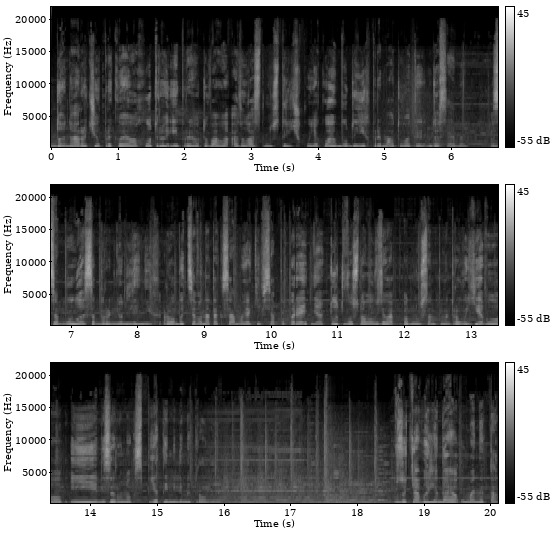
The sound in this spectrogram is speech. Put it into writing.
До наручів приклеїла хутро і приготувала атласну стрічку, якою буду їх приматувати до себе. Забула сабруню для ніг. Робиться вона так само, як і вся попередня. Тут в основу взяла 1 см єву і візерунок з 5 мм. Взуття виглядає у мене так:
